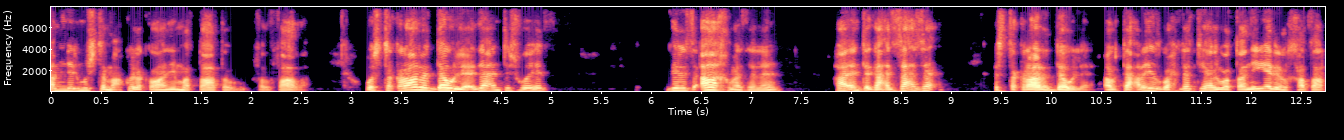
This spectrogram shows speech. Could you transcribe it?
أمن المجتمع كل قوانين مطاطة وفضفاضة. واستقرار الدولة إذا أنت شوية قلت آخ مثلا هاي أنت قاعد تزعزع استقرار الدولة أو تعريض وحدتها الوطنية للخطر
